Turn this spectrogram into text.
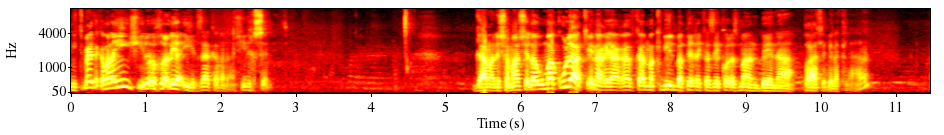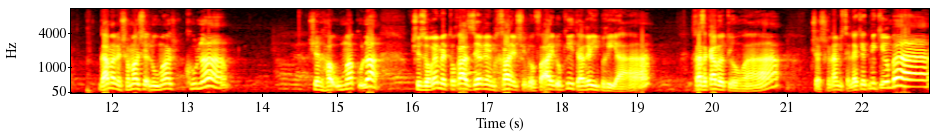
נטמאת, הכוונה היא שהיא לא יכולה להעיר, זה הכוונה, שהיא נחסמת. גם הנשמה של האומה כולה, כן, הרי הרב כאן מקביל בפרק הזה כל הזמן בין הפרט לבין הכלל. גם הנשמה של האומה כולה, של האומה כולה, שזורם לתוכה זרם חי של הופעה אלוקית, הרי היא בריאה, חזקה וטהורה, כשהשכינה מסתלקת מקרבה,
